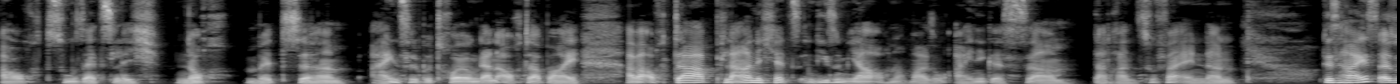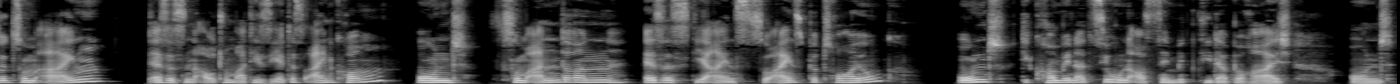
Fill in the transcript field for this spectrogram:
auch zusätzlich noch mit äh, Einzelbetreuung dann auch dabei. Aber auch da plane ich jetzt in diesem Jahr auch noch mal so einiges äh, daran zu verändern. Das heißt also zum einen, es ist ein automatisiertes Einkommen und zum anderen ist es die 1 zu 1 Betreuung und die Kombination aus dem Mitgliederbereich und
